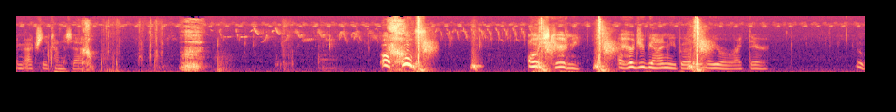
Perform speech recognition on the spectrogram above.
I'm actually kind of sad. Oh! Oh, you scared me. I heard you behind me, but I didn't know you were right there. Ooh.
